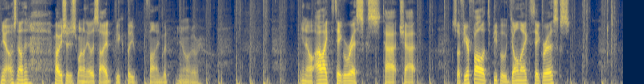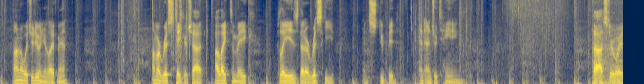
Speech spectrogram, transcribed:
Yeah, it's nothing. Probably should have just went on the other side. Be completely fine, but you know, whatever. You know, I like to take risks, tat chat. So if you're followed to people who don't like to take risks, I don't know what you're doing in your life, man. I'm a risk taker, chat. I like to make plays that are risky and stupid and entertaining. Faster way.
